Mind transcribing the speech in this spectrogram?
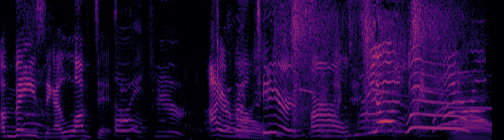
Amazing. I loved it. Earl tears. IRL Earl. tears. Earl. Wow.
